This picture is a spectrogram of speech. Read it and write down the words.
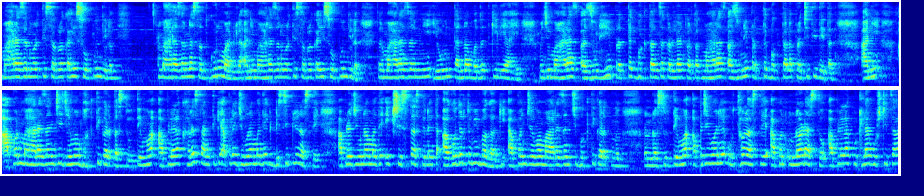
महाराजांवरती सगळं काही सोपून दिलं. महाराजांना सद्गुरू मानलं आणि महाराजांवरती सगळं काही सोपून दिलं तर महाराजांनी येऊन त्यांना मदत केली आहे. म्हणजे महाराज अजूनही प्रत्येक भक्तांचं कल्याण करतात महाराज अजूनही प्रत्येक भक्ताला प्रचिती देतात. आणि आपण महाराजांची जेव्हा भक्ती करत असतो तेव्हा आपल्याला खरंच सांगते की आपल्या जीवनामध्ये एक डिसिप्लिन असते. आपल्या जीवनामध्ये एक शिस्त असते नाही तर अगोदर तुम्ही बघा की आपण जेव्हा महाराजांची भक्ती करत न नसू तेव्हा आपलं जीवन हे उथळ असते आपण उन्हाळ असतो आपल्याला कुठल्या गोष्टीचा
